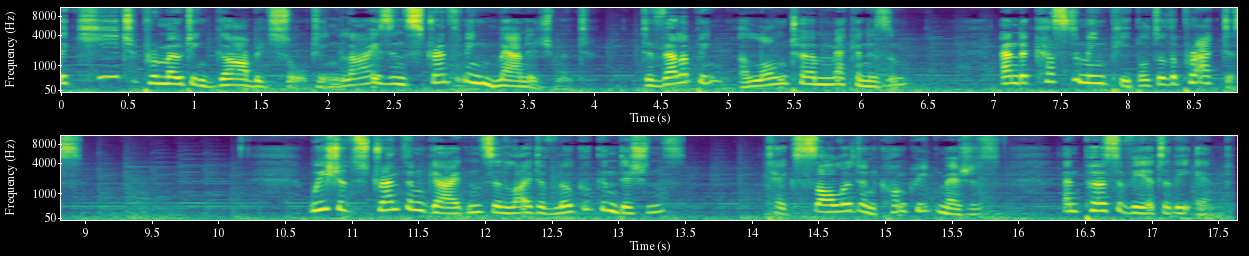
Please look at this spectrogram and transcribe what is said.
The key to promoting garbage sorting lies in strengthening management, developing a long term mechanism, and accustoming people to the practice. We should strengthen guidance in light of local conditions, take solid and concrete measures, and persevere to the end.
